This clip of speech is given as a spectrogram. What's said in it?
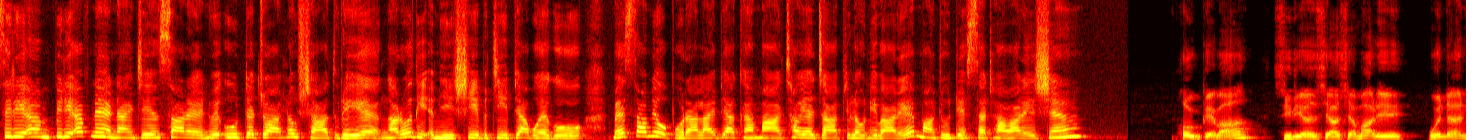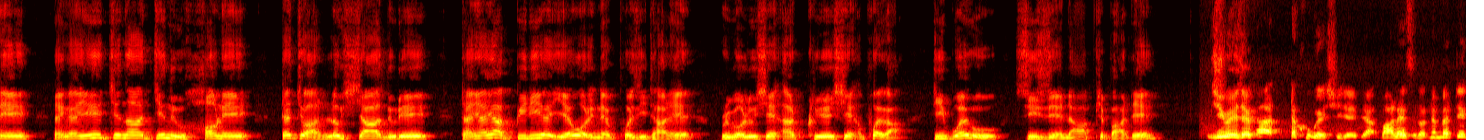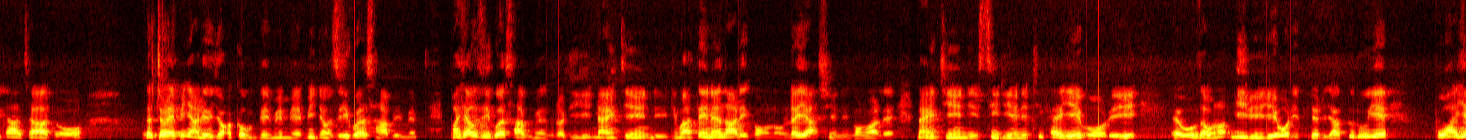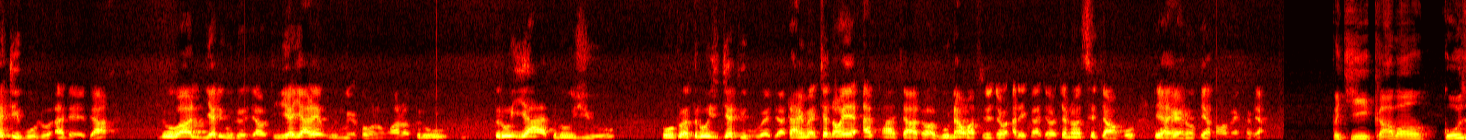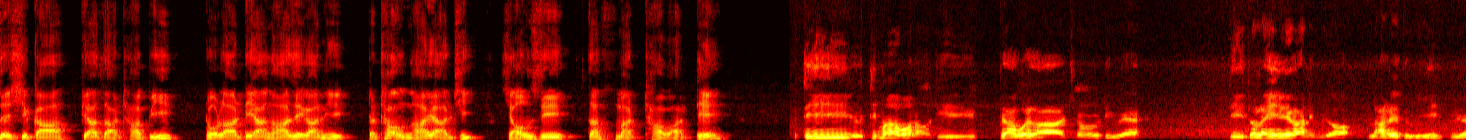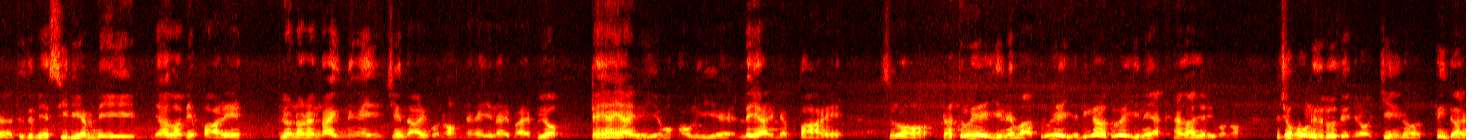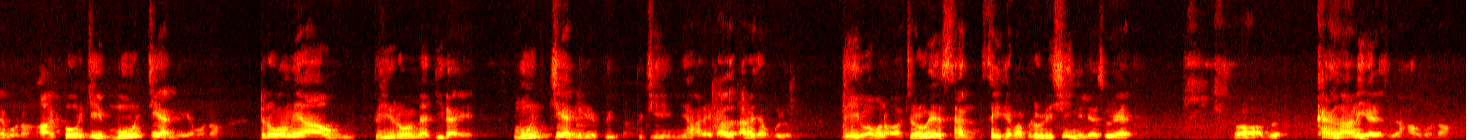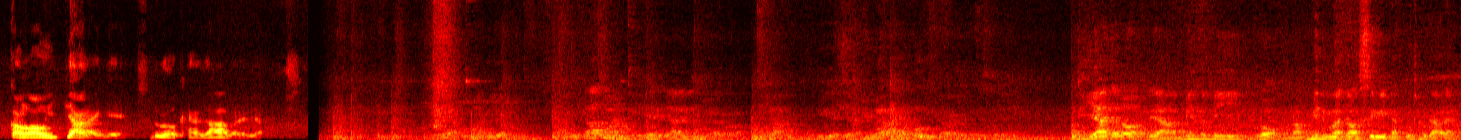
CDM PDF နဲ့နိုင်ချင်းစတဲ့ຫນွေဦးတက်ကြွလှုပ်ရှားသူတွေရဲ့ငါတို့ဒီအမည်ရှိပကြီးပြပွဲကိုမဲဆောက်မြို့ဘော်ဒါလိုင်းပြခန်းမှာ6ရက်ကြာပြုလုပ်နေပါတယ်။မောင်တူတင်ဆက်ထားပါတယ်ရှင်ဟုတ်ကဲ့ပါစီဒီအန်ဆရာဆရာမတွေဝန်ထမ်းတွေနိုင်ငံရေးအကျဉ်းသားအကျဉ်းသူဟောင်းတွေတက်ကြွလှုပ်ရှားသူတွေဒဏ်ရာရ PDF ရဲဘော်တွေနဲ့ဖွဲ့စည်းထားတဲ့ Revolution Art Creation အဖွဲ့ကဒီပွဲကိုစီစဉ်တာဖြစ်ပါတယ် ရည်ရွယ်ချက်ကတစ်ခုပဲရှိတယ်ဗျ။ဘာလဲဆိုတော့နံပါတ်1ခါကျတော့ကျွန်တော်ရဲ့ပညာတွေကိုကျွန်တော်အကုန်သင်ပေးမယ်ပြီးကျွန်တော်ဈေးကွက်စာပေးမယ်။ဘာကြောင့်ဈေးကွက်စာပေးမယ်ဆိုတော့ဒီနိုင်ကျင်းတွေဒီမှာသင်တန်းသားတွေအကုန်လုံးလက်ရရှင်တွေအကုန်လုံးကလည်းနိုင်ကျင်းတွေ CDN တွေထိခိုက်ရဲဘော်တွေအဲဟိုဥစ္စာပေါ့နော်မြေပြင်ရဲဘော်တွေဖြစ်တဲ့ကြောင့်သူတို့ရဲ့ဘဝရက်တည်ဖို့လိုအပ်တယ်ဗျာ။သူကရက်တည်ဖို့လိုကြောင့်ဒီရရတဲ့ဝင်ငွေအကုန်လုံးကတော့သူတို့သူတို့ရသူတို့ယူ ဘိုးတို့သူတို့ရက်တည်ဖို့ပဲဗျာ။ဒါပေမဲ့ကျွန်တော်ရဲ့အခါကျတော့အခုနောက်မှာဆိုရင်ကျွန်တော်အဲ့ဒီကကျတော့ကျွန်တော်စစ်ကြောင်းကိုတရားခိုင်တော့ပြန်သွားမယ်ခင်ဗျ။ပကြီးကားပေါင်း68ကားပြသထားပြီးဒေါ်လာ150ကနေ1500အထိရောင်းဈေးသတ်မှတ်ထားပါတယ်ဒီဒီမှာပေါ့နော်ဒီပြပွဲကကျွန်တော်တို့ဒီဘက်ဒီတော်လိုင်းရေးတွေကနေပြီးတော့လာတဲ့သူတွေပြီးတော့အထူးသဖြင့် CDM တွေများသောအားဖြင့်ပါတယ်ပြီးတော့နောက်ထပ်နိုင်နိုင်ငံရေးအကျဉ်းသားတွေပေါ့နော်နိုင်ငံရေးသားတွေပါတယ်ပြီးတော့ ဒဏ်ရာရနေတဲ့ရဲဘော်ဟောင်းတွေရဲ့လက်ရာတွေလည်းပါတယ်ဆိုတော့ဒါသူတို့ရဲ့ရင်ထဲမှာသူတို့ရဲ့အဓိကတော့သူတို့ရဲ့ရင်ထဲကခံစားချက်တွေပေါ့နော်တချို့ပုံတွေဆိုလို့ဆိုရင်ကျွန်တော်ကြည့်ရင်တော့သိတာတယ်ပေါ့နော်အာပုံကြည့်မွန်းကြက်နေတယ်ပေါ့နော်တော်တော်များများပကြီးတော်များများကြည့်လိုက်ရင်မွန်းကြက်နေတဲ့ပကြီးများတယ်ဒါဆိုအဲ့ဒါကြောင့်မို့လို့ဒီမှာပေါ့နော်ကျွန်တော်တို့ရဲ့ဆန်စိတ်ထဲမှာဘယ်လိုတွေရှိနေလဲဆိုတော့ဟောခံစားနေရတယ်ဆိုတဲ့ဟာပေါ့နော်ကောင်းကောင်းကြီးပြနိုင်တယ်လို့တော့ခံစားရပါတယ်ဗျ ဒီကကျတော့ဒီဟာမင်းသမီးပေါ့နော်မင်းသမီးကကျွန်တော်စီရီနှစ်ခုထုတ်တာလဲ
